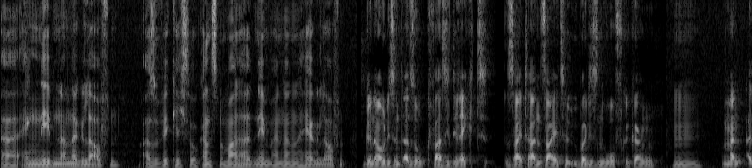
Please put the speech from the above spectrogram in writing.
äh, eng nebeneinander gelaufen? Also wirklich so ganz normal halt nebeneinander hergelaufen? Genau, die sind also quasi direkt Seite an Seite über diesen Hof gegangen. Hm man äh,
